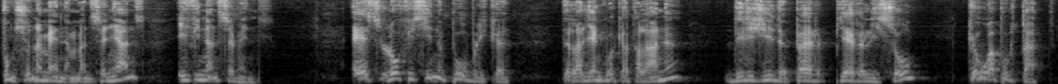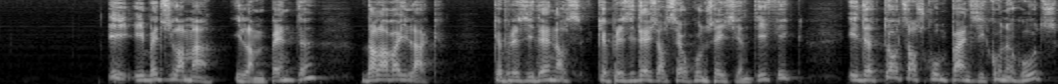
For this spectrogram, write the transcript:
funcionament amb ensenyants i finançaments. És l'oficina pública de la llengua catalana dirigida per Pierre Lissot, que ho ha portat. I hi veig la mà i l'empenta de la Bailac, que, els, que presideix el seu Consell Científic, i de tots els companys i coneguts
